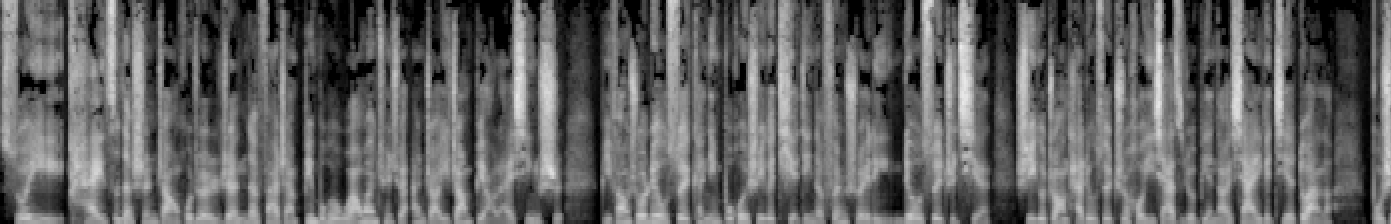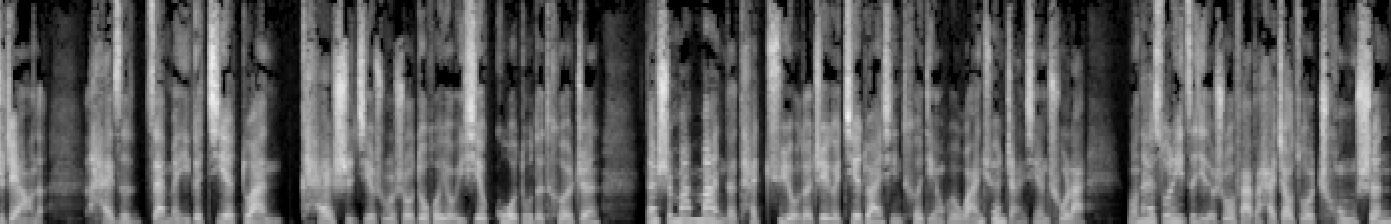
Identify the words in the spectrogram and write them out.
所以孩子的生长或者人的发展并不会完完全全按照一张表来行事。比方说，六岁肯定不会是一个铁定的分水岭，六岁之前是一个状态，六岁之后一下子就变到下一个阶段了，不是这样的。孩子在每一个阶段开始结束的时候，都会有一些过渡的特征，但是慢慢的，它具有的这个阶段性特点会完全展现出来。蒙台梭利自己的说法把它叫做重生，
